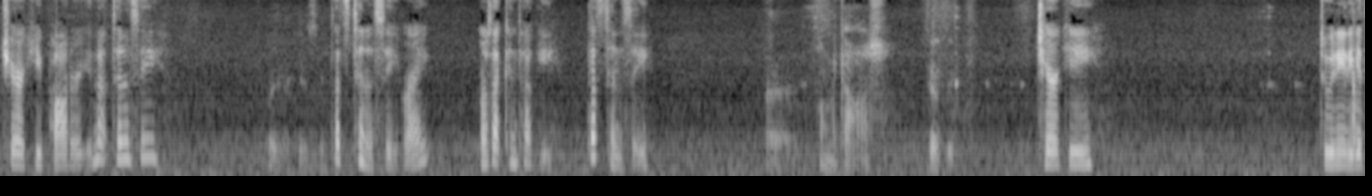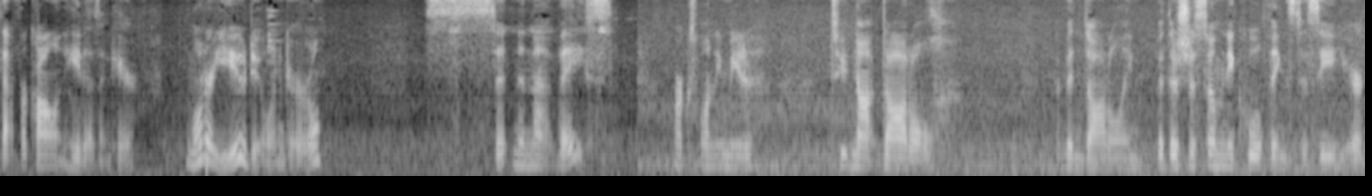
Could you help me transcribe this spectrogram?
Cherokee pottery. Isn't that Tennessee? Wait, I can't see. That's Tennessee, right? Or is that Kentucky? That's Tennessee. Ah, Oh my gosh. Tennessee. Cherokee. Do we need to get that for Colin? He doesn't care. What are you doing, girl? Sitting in that vase. Mark's wanting me to to not dawdle. I've been dawdling, but there's just so many cool things to see here.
